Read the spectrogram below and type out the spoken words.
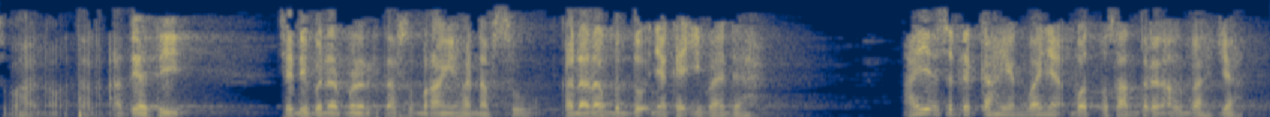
Subhanahu wa ta'ala. Hati-hati. Jadi benar-benar kita harus merangi nafsu. Kadang-kadang bentuknya kayak ibadah. Ayo sedekah yang banyak buat pesantren Al-Bahjah.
